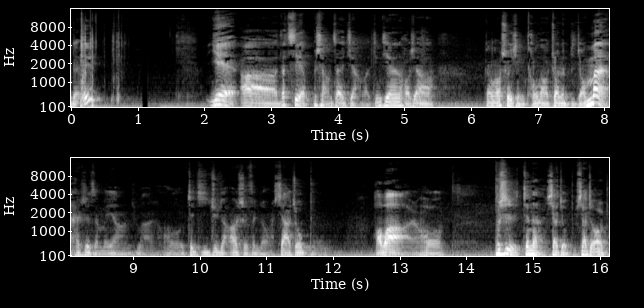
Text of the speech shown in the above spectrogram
对，哎，耶啊，That's it，不想再讲了。今天好像。刚刚睡醒，头脑转的比较慢，还是怎么样，是吧？然后这集就讲二十分钟，下周补，好吧？然后不是真的，下周补，下周二补。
